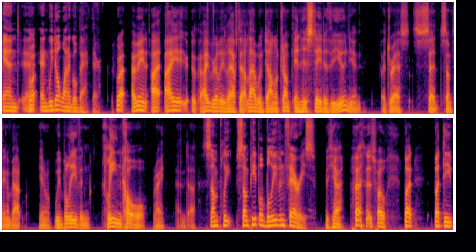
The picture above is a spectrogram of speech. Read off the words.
and uh, Well- and we don't want to go back there. Well, I mean, I, I I really laughed out loud when Donald Trump, in his State of the Union address, said something about you know we believe in clean coal, right? And uh, Some ple- some people believe in fairies. yeah, so but but the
